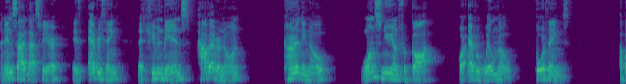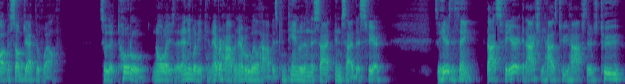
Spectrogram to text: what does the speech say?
And inside that sphere is everything that human beings have ever known, currently know, once knew and forgot, or ever will know. Four things about the subject of wealth. So the total knowledge that anybody can ever have and ever will have is contained within this side, inside this sphere. So here's the thing. That sphere, it actually has two halves. There's two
